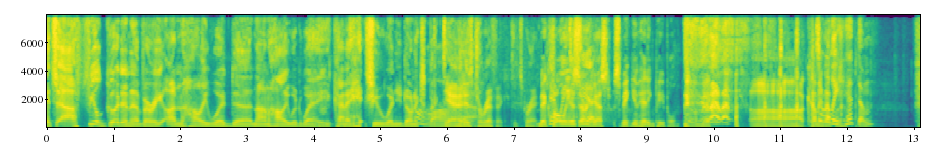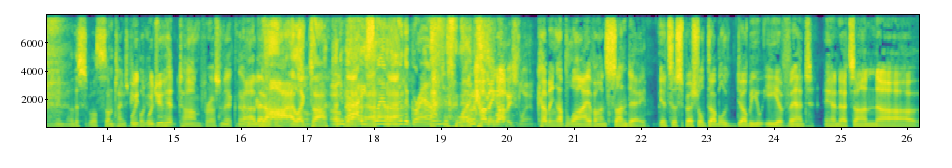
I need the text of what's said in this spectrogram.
It's uh, feel good in a very un Hollywood, uh, non Hollywood way. Mm-hmm. It kind of hits you when you don't expect it. yeah, it is terrific. It's great. Mick Can't Foley is our it. guest. Speaking of hitting people, uh, Mick, uh, coming Doesn't really up. hit them. I mean, no, this well, sometimes Would, people. get, would you hit Tom for us, Mick? That Uh, be No, great. I like Tom. Can you body slam him to the ground just once? coming up coming up live on Sunday. It's a special WWE event, and that's on uh,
